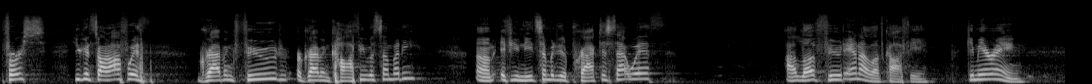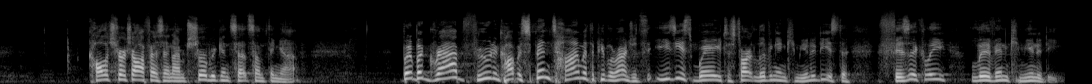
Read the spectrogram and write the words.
First, you can start off with grabbing food or grabbing coffee with somebody. Um, if you need somebody to practice that with, I love food and I love coffee. Give me a ring. Call the church office and I'm sure we can set something up. But, but grab food and coffee. Spend time with the people around you. It's the easiest way to start living in community is to physically live in community,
